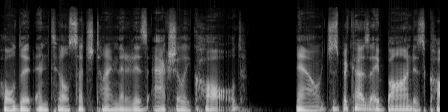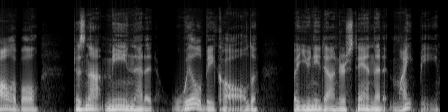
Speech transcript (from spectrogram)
hold it until such time that it is actually called. Now, just because a bond is callable does not mean that it will be called, but you need to understand that it might be.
